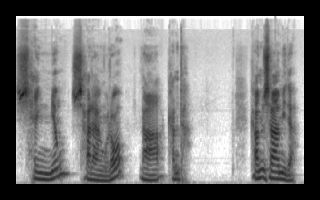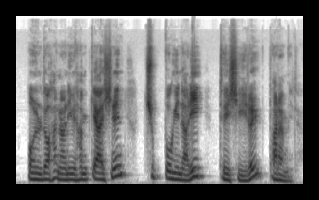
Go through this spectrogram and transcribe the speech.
생명 사랑으로 나아간다. 감사합니다. 오늘도 하나님이 함께 하시는 축복의 날이 되시기를 바랍니다.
